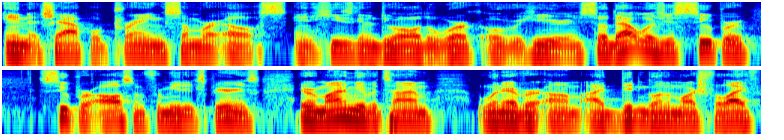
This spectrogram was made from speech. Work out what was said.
in a chapel praying somewhere else and he's going to do all the work over here. And so that was just super super awesome for me to experience. It reminded me of a time whenever um, I didn't go on the March for Life.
